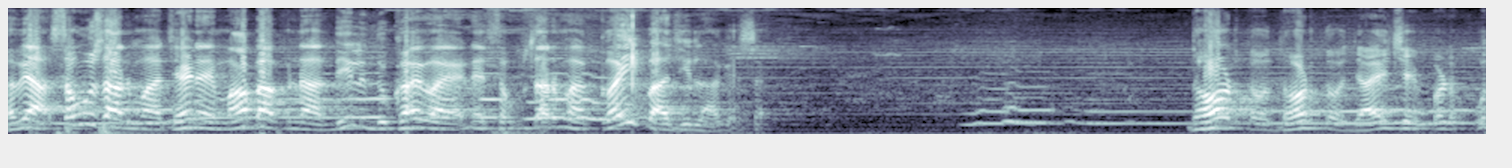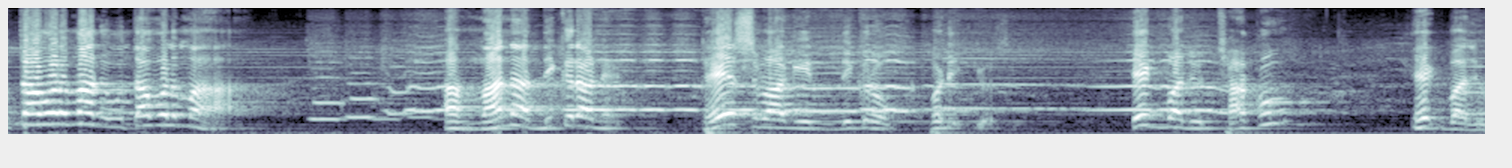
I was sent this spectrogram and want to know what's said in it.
હવે આ સંસારમાં જેણે મા બાપના દિલ દુખાવ્યા એને સંસારમાં કઈ બાજી લાગે છે? દોડતો દોડતો જાય છે, પણ ઉતાવળમાં ને ઉતાવળમાં આ માના દીકરાને ઠેસ વાગી દીકરો પડી ગયો છે. એક બાજુ છાકુ એક બાજુ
